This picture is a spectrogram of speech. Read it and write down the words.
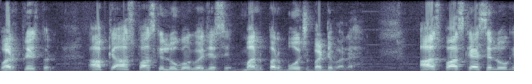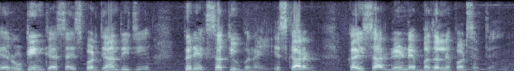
वर्क प्लेस पर आपके आसपास के लोगों की वजह से मन पर बोझ बढ़ने वाला है। आसपास कैसे लोग हैं रूटीन कैसा है, इस पर ध्यान दीजिए, फिर एक सतयुग बनाइए। इस कारण कई सारे निर्णय बदलने पड़ सकते हैं।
